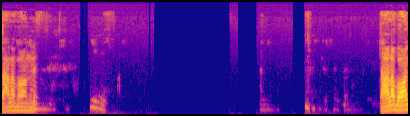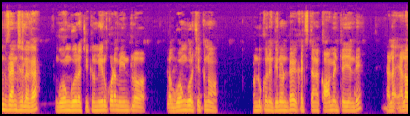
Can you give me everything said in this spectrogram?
చాలా బాగుంది. చాలా బాగుంది ఫ్రెండ్స్ ఇలాగా గోంగూర చికెన్. మీరు కూడా మీ ఇంట్లో ఇలా గోంగూర చికెన్ వండుకొని తినుంటే ఖచ్చితంగా కామెంట్ చేయండి. ఎలా ఎలా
